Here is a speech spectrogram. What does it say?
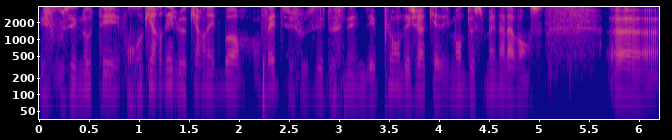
je vous ai noté, regardez le carnet de bord. En fait, je vous ai donné des plans déjà quasiment deux semaines à l'avance. Euh,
